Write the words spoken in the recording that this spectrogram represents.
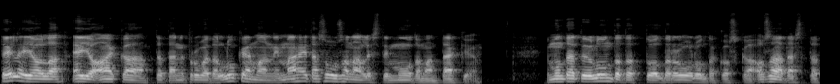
Teille, joilla ei ole aikaa tätä nyt ruveta lukemaan, niin mä heitän suusanallisesti muutaman täkyyn. Ja mun täytyy luntata tuolta ruudulta, koska osa tästä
